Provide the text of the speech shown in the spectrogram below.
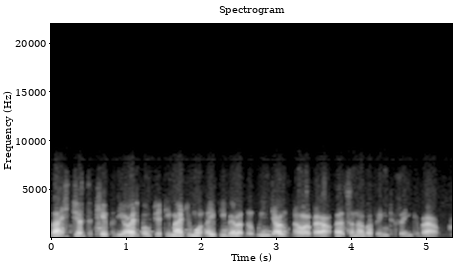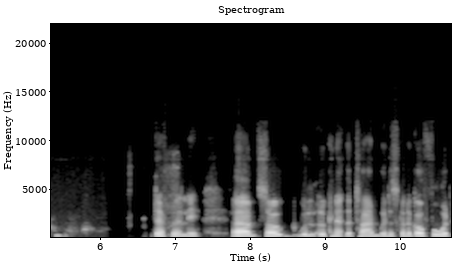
that's just the tip of the iceberg. Just imagine what they've developed that we don't know about. That's another thing to think about. Definitely um so we're looking at the time we're just going to go forward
